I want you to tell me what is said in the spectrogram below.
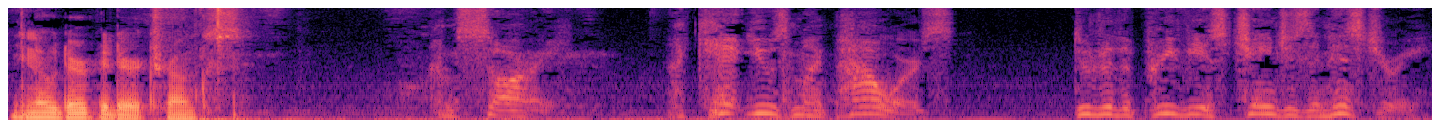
No derpy there, Trunks. I'm sorry. I can't use my powers due to the previous changes in history.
